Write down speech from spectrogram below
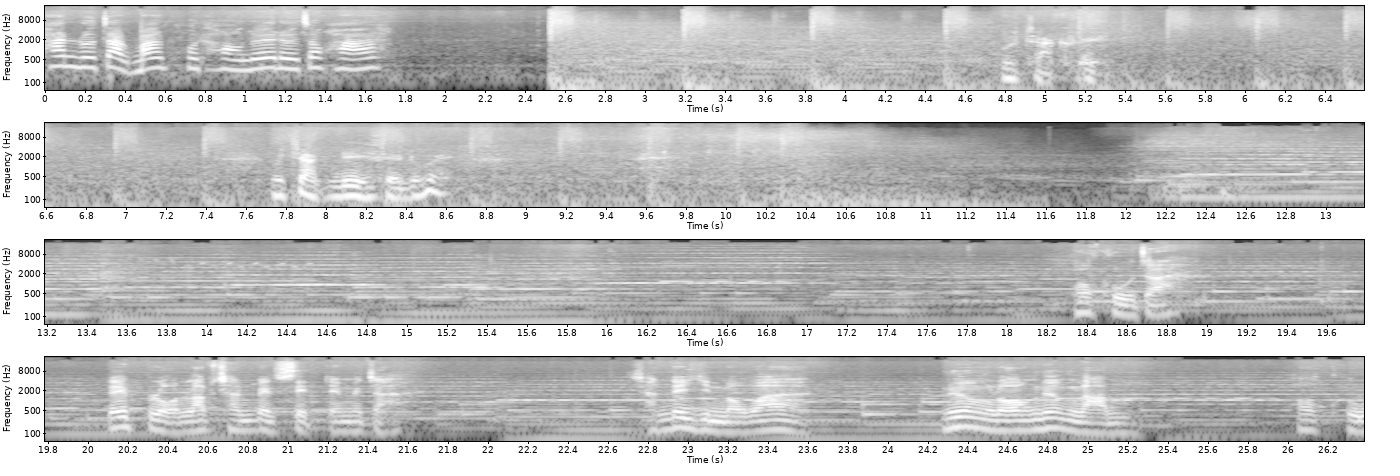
ท่านรู้จักบ้านโพธิ์ทองด้วยหรือเจ้าคะ รู้จักสิ รู้จักดีเสียด้วย พ่อครูจ๊ะ ได้โปรดรับฉันเป็นสิทธิ์ได้ไหมจ๊ะ ฉันได้ยินมาว่า เรื่องร้องเรื่องลำพ่อครู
